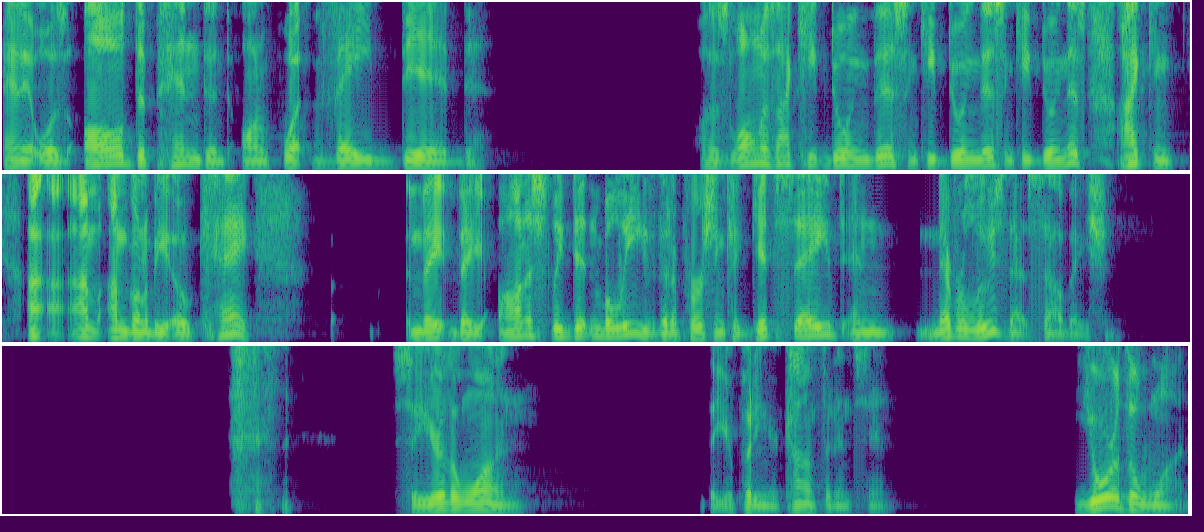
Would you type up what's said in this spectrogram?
And it was all dependent on what they did. Well, as long as I keep doing this and keep doing this and keep doing this, I can, I, I'm, I'm going to be okay. And they, they honestly didn't believe that a person could get saved and never lose that salvation. So you're the one that you're putting your confidence in. You're the one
